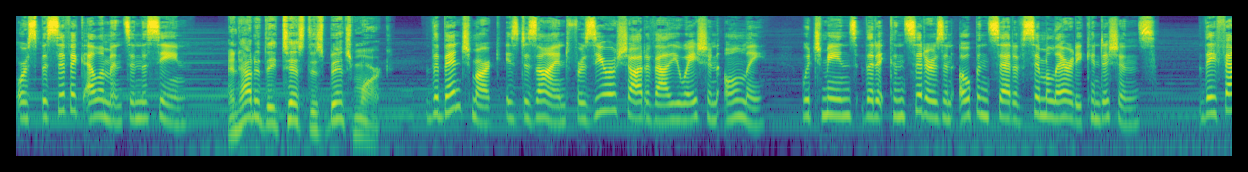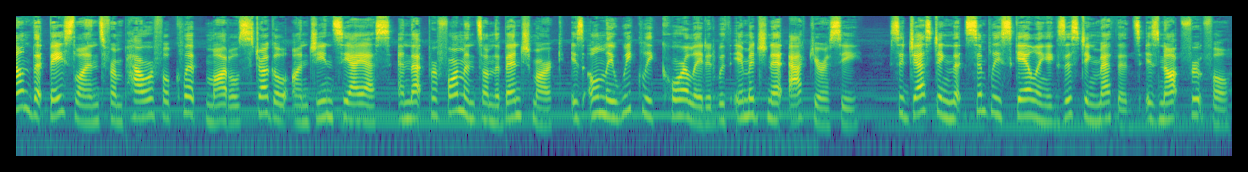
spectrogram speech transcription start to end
or specific elements in the scene. And how did they test this benchmark? The benchmark is designed for zero shot evaluation only, which means that it considers an open set of similarity conditions. They found that baselines from powerful CLIP models struggle on GeneCIS and that performance on the benchmark is only weakly correlated with ImageNet accuracy, suggesting that simply scaling existing methods is not fruitful.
